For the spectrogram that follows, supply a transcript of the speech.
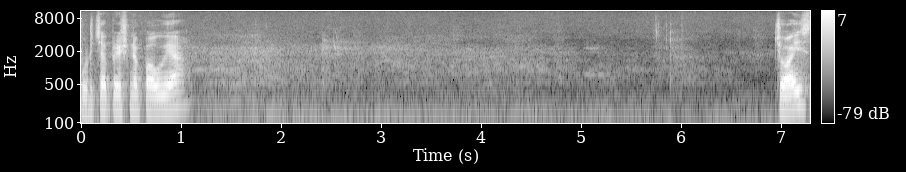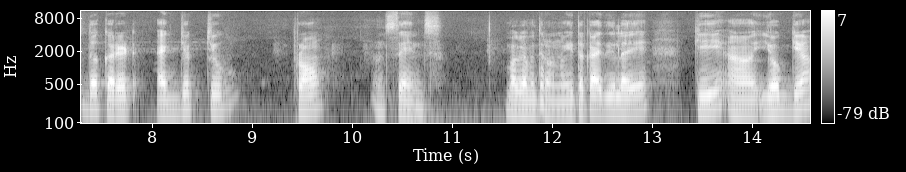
पुढचा प्रश्न पाहूया. Choice the correct adjective from sense बघा मित्रांनो इथं काय दिलं आहे की योग्य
